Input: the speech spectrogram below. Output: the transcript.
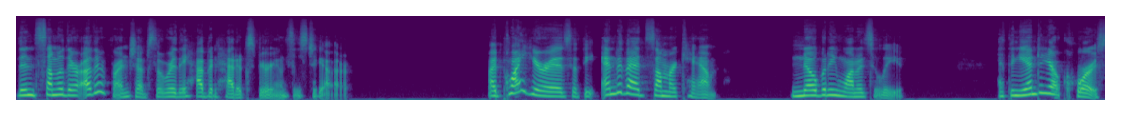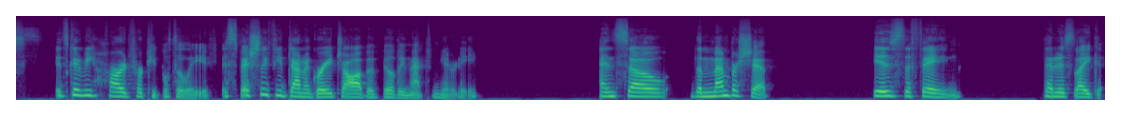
than some of their other friendships where they haven't had experiences together. My point here is at the end of that summer camp, nobody wanted to leave. At the end of your course, it's going to be hard for people to leave, especially if you've done a great job of building that community. And so the membership is the thing that is like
